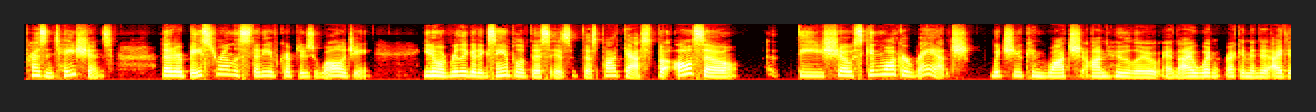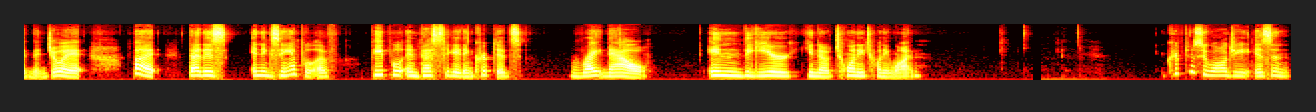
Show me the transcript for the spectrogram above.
presentations that are based around the study of cryptozoology. You know, a really good example of this is this podcast, but also uh, the show Skinwalker Ranch, which you can watch on Hulu, and I wouldn't recommend it. I didn't enjoy it, but that is an example of people investigating cryptids right now in the year, you know, 2021. Cryptozoology isn't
